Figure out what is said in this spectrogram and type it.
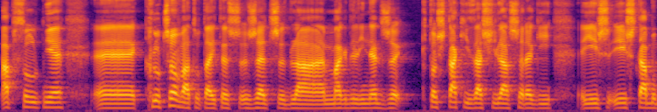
absolutnie kluczowa tutaj też rzecz dla Magdy Linet, że ktoś taki zasila szeregi jej, jej sztabu,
